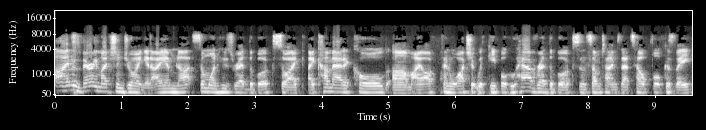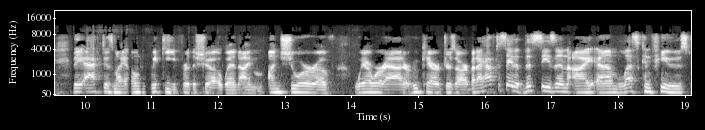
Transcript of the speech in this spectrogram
I'm very much enjoying it. I am not someone who's read the books, so I, I come at it cold. Um, I often watch it with people who have read the books, and sometimes that's helpful because they, they act as my own wiki for the show when I'm unsure of where we're at or who characters are. But I have to say that this season I am less confused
